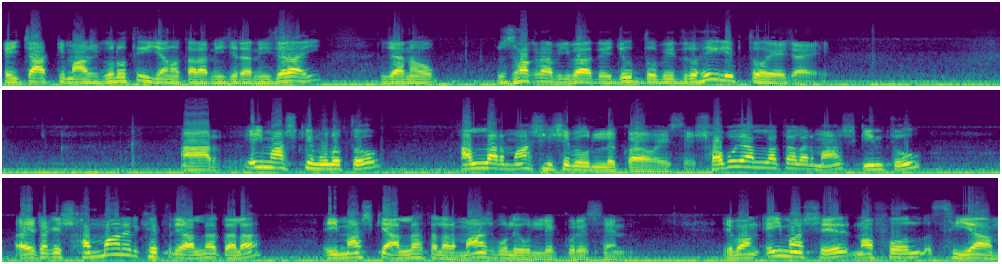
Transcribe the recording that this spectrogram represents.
এই চারটি মাসগুলোতেই যেন তারা নিজেরা নিজেরাই যেন ঝগড়া বিবাদে, যুদ্ধ বিদ্রোহেই লিপ্ত হয়ে যায়। আর এই মাসকে মূলত আল্লাহর মাস হিসেবে উল্লেখ করা হয়েছে। সবই আল্লাহ তালার মাস, কিন্তু এটাকে সম্মানের ক্ষেত্রে আল্লাহ তালা এই মাসকে আল্লাহ তালার মাস বলে উল্লেখ করেছেন। এবং এই মাসের নফল, সিয়াম,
